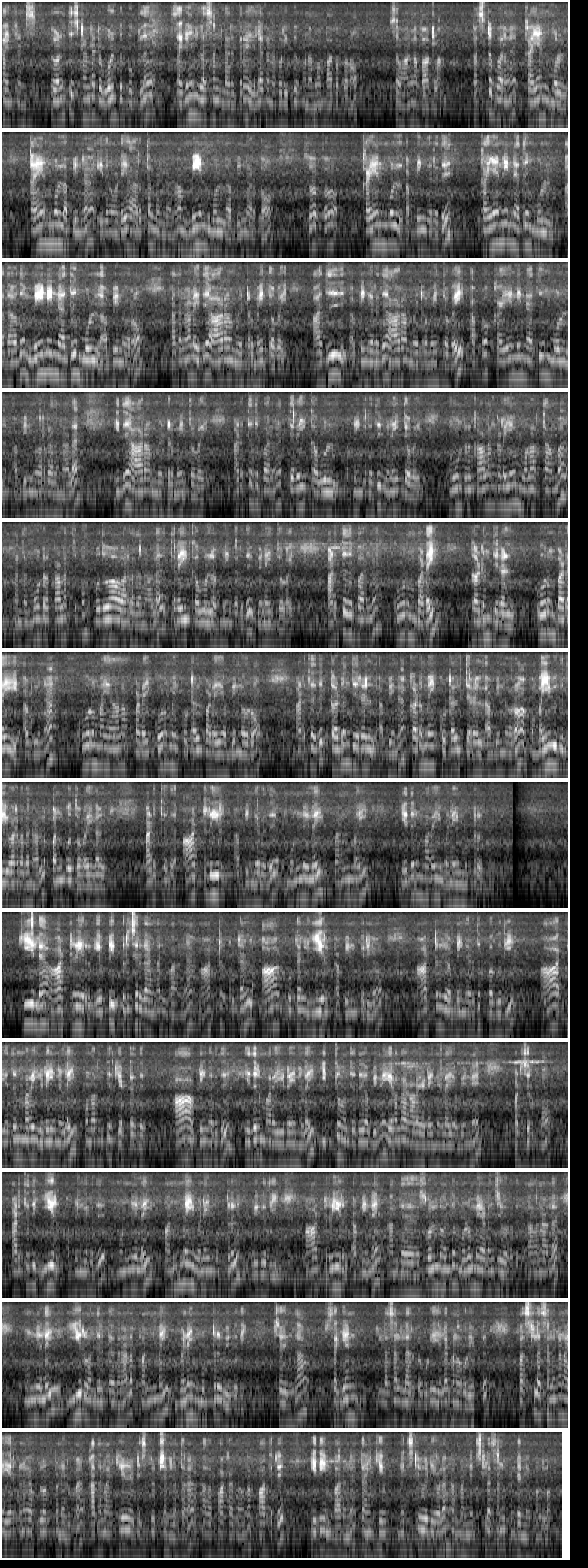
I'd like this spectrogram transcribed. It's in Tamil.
Hi friends twelfth standard old புக்கில் செகண்ட் லெசனில் இருக்கிற இலக்கண குறிப்பு இப்போ நம்ம பார்க்க போகிறோம் ஸோ வாங்க பார்க்கலாம். ஃபஸ்ட்டு பாருங்கள் கயன் முள் கயன் முள் அப்படின்னா இதனுடைய அர்த்தம் என்னென்னா மீன் முள் அப்படின்னு அர்த்தம். ஸோ அப்போது கயன்முள் அப்படிங்கிறது கயனினது முள் அதாவது மீனினது முள் அப்படின்னு வரும். அதனால் இது ஆறாம் வேற்றுமை தொகை. அது அப்படிங்கிறது ஆறாம் வேற்றுமை தொகை. அப்போது கயனினது முள் அப்படின்னு வர்றதுனால இது ஆறாம் வேற்றுமை தொகை. அடுத்தது பாருங்கள் திரைக்கவுள் அப்படிங்கிறது வினைத்தொகை. மூன்று காலங்களையும் உணர்த்தாமல் அந்த மூன்று காலத்துக்கும் பொதுவாக வர்றதுனால திரைக்கவுள் அப்படிங்கிறது வினைத்தொகை. அடுத்தது பாருங்கள் கூறும்படை கடுந்திரள். கூறும்படை அப்படின்னா கூர்மையான படை கூர்மை கூட்டல் படை அப்படின்னு வரும். அடுத்தது கடுந்திரல் அப்படின்னா கடுமை கூட்டல் திரள் அப்படின்னு வரும். அப்போ மைவிகுதி வர்றதுனால பண்பு தொகைகள். அடுத்தது ஆற்றீர் அப்படிங்கிறது முன்னிலை பன்மை எதிர்மறை வினைமுற்று. கீழே ஆற்றீர் எப்படி பிரிச்சிருக்காங்கன்னு பாருங்கள் ஆற்று குட்டல் ஆ குட்டல் ஈர் அப்படின்னு பிரியும். ஆற்று அப்படிங்கிறது பகுதி ஆ எதிர்மறை இடைநிலை உணர்ந்து கேட்டது. ஆ அப்படிங்கிறது எதிர்மறை இடைநிலை இத்து வந்தது அப்படின்னா இறந்த கால இடைநிலை அப்படின்னு படிச்சிருப்போம். அடுத்தது ஈர் அப்படிங்கிறது முன்னிலை பன்மை வினைமுற்று விகுதி ஆற்றீர் அப்படின்னு அந்த சொல் வந்து முழுமை அடைஞ்சு வருது. அதனால் முன்னிலை ஈர் வந்திருக்கிறதுனால பன்மை வினைமுற்று விகுதி. ஸோ இதுதான் செகண்ட் லெசனில் இருக்கக்கூடிய இலக்கண குறிப்பு. ஃபஸ்ட் லெசனுக்கு நான் ஏற்கனவே அப்லோட் பண்ணியிருப்பேன் அதை நான் கீழே டிஸ்கிரிப்ஷனில் தரேன். அதை பார்க்காதவங்க பார்த்துட்டு இதையும் பாருங்கள் தேங்க்யூ நெக்ஸ்ட் வீடியோவில் நம்ம நெக்ஸ்ட் லெசன் கண்டினியூ பண்ணலாம்.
